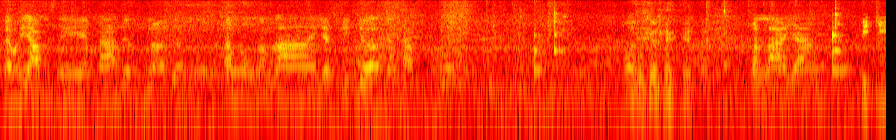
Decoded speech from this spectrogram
แต่พยายามเซฟนะ เรื่องเหงื่อเรื่องน้ำลงน้ำลายอย่าคิดเยอะนะครับโอ้ยมันหลายอย่างปิดกิ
